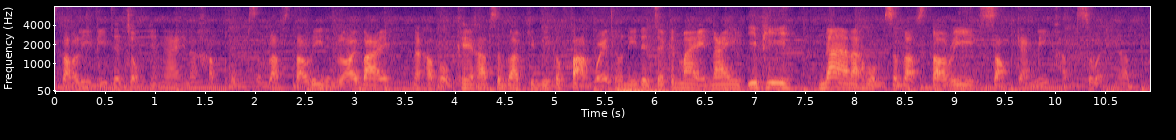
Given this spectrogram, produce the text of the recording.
สตอรี่นี้จะจบยังไงนะครับผมสำหรับสตอรี่100 ใบนะครับผมโอเคครับสำหรับคลิปนี้ก็ฝากไว้เท่านี้เดี๋ยวเจอกันใหม่ใน EP หน้านะครับผมสำหรับสตอรี่2แกงนี้ครับ สวัสดีครับ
